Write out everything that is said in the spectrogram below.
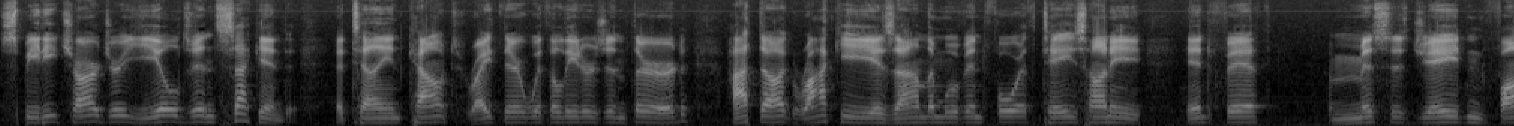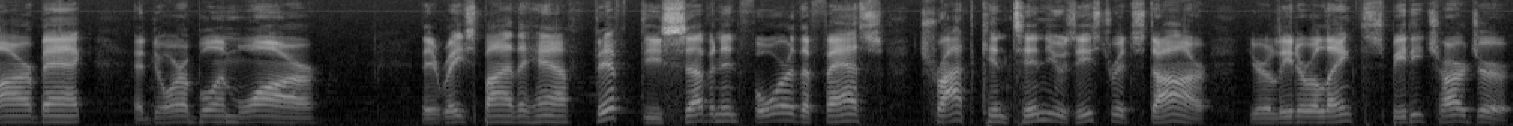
Speedy Charger yields in second. Italian Count right there with the leaders in third. Hot Dog Rocky is on the move in fourth. Taze Honey in fifth. Mrs. Jaden far back. Adorable Amoir. They race by the half, 57 and 4. The fast trot continues. Eastridge Star, your leader a length. Speedy Charger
